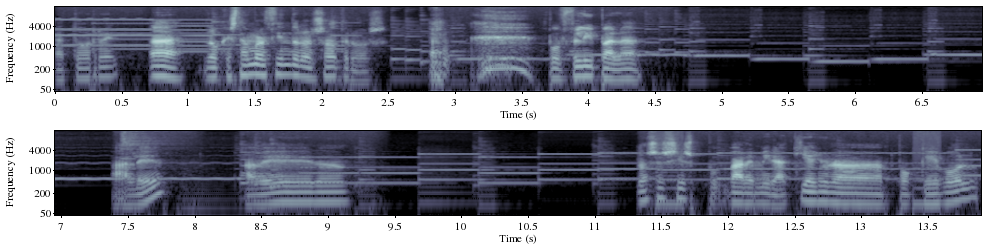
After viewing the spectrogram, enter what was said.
La torre... Ah, lo que estamos haciendo nosotros. pues flipala. Vale. A ver... No sé si es... Vale, mira, aquí hay una Pokéball.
